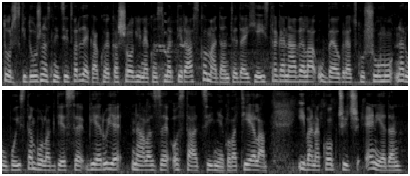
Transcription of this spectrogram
Turski dužnosnici tvrde kako je Kašogi nakon smrti raskomadan te da ih je istraga navela u Beogradsku šumu na rubu Istambula gdje se, vjeruje, nalaze ostaci njegova tijela. Ivana Kopčić, N1.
